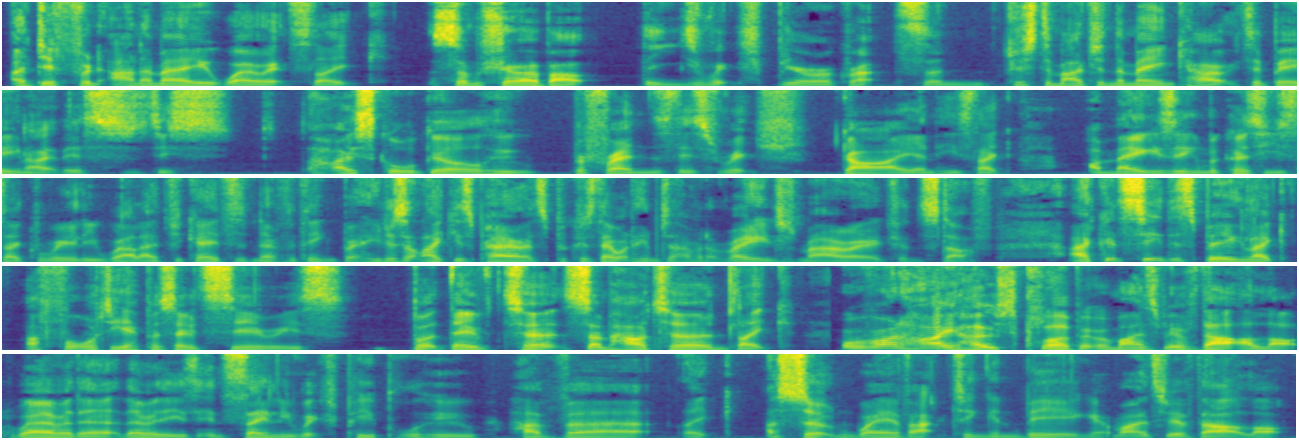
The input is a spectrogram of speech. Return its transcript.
a different anime where it's like some show about these rich bureaucrats and just imagine the main character being like this this high school girl who befriends this rich guy and he's like amazing because he's like really well educated and everything, but he doesn't like his parents because they want him to have an arranged marriage and stuff. I could see this being like a 40 episode series, but they've tur- somehow turned like Ouran High Host Club. It reminds me of that a lot, where there there are these insanely rich people who have uh, like a certain way of acting and being. It reminds me of that a lot,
